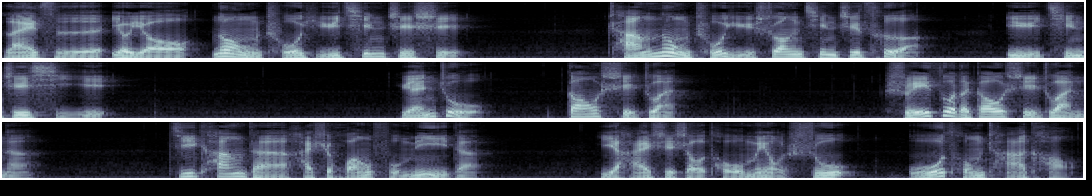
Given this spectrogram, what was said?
来子又有弄除于亲之事，常弄除于双亲之侧，遇亲之喜。原著高士传。谁做的高士传呢？嵇康的还是皇甫谧的？也还是手头没有书，无从查考。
